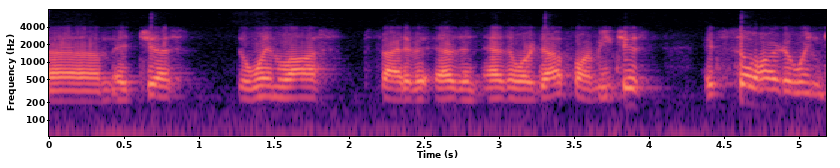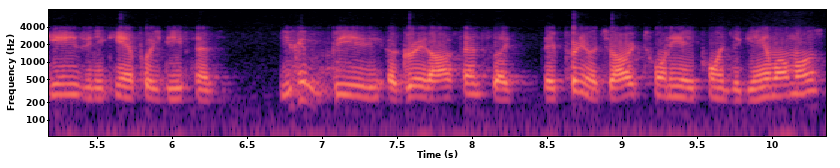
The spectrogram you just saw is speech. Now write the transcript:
Um, it just the win loss side of it hasn't hasn't worked out for him. He just it's so hard to win games when you can't play defense. You can be a great offense like they pretty much are, 28 points a game almost.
